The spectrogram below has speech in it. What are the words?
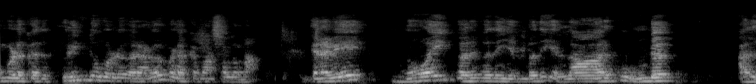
உங்களுக்கு அது புரிந்து கொள்ளுகிற அளவு விளக்கமா சொல்லலாம். எனவே நோய் வருவது என்பது எல்லாருக்கும் உண்டு. அது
